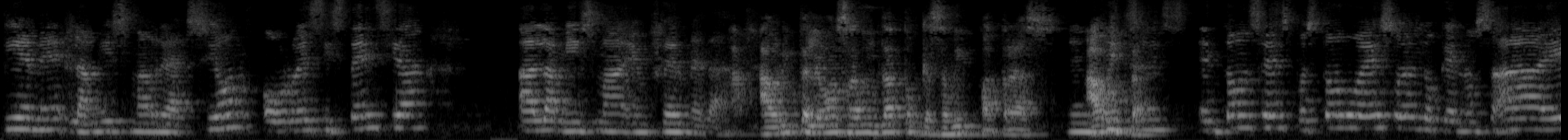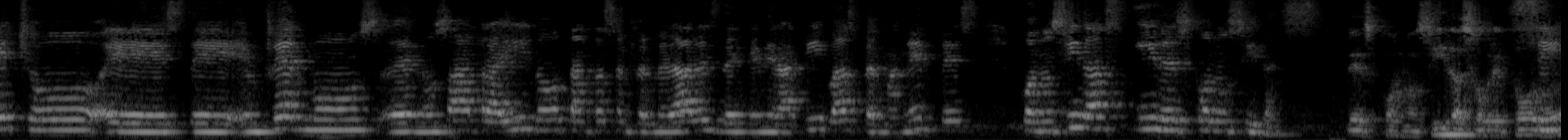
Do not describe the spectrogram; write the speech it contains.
tiene la misma reacción o resistencia a la misma enfermedad. Ahorita le vamos a dar un dato que se va a ir para atrás. Entonces, Ahorita. Entonces, pues todo eso es lo que nos ha hecho este, enfermos, eh, nos ha traído tantas enfermedades degenerativas permanentes conocidas y desconocidas. Desconocidas sobre todo. Sí,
